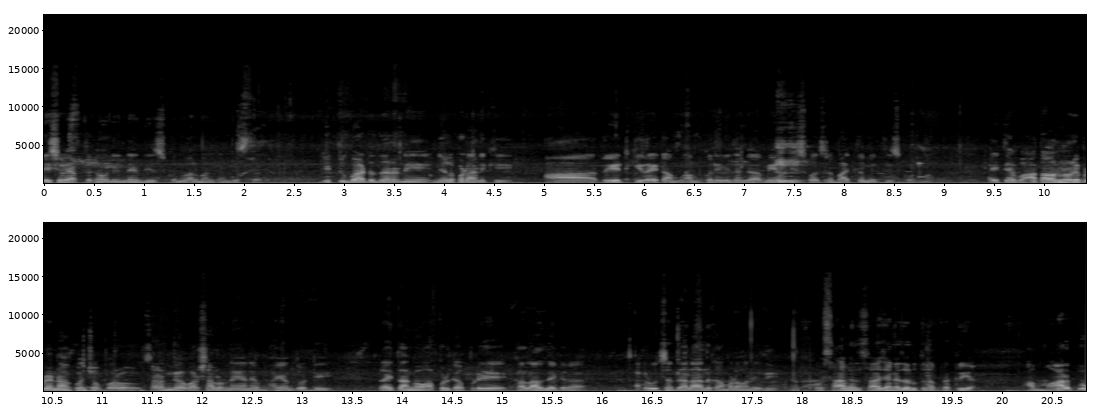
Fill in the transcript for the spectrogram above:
దేశవ్యాప్తంగా ఒక నిర్ణయం తీసుకొని వాళ్ళు మనకు అందిస్తారు. గిట్టుబాటు ధరని నిలపడానికి ఆ రేట్కి రైట్ అమ్ము అమ్ముకునే విధంగా మేము తీసుకోవాల్సిన బాధ్యత మేము తీసుకుంటున్నాం. అయితే వాతావరణంలో ఎప్పుడైనా కొంచెం సడన్గా వర్షాలు ఉన్నాయనే భయంతో రైతాంగం అప్పటికప్పుడే కళ్ళాల దగ్గర అక్కడ వచ్చిన దళాలకు అమ్మడం అనేది ఒక సహజంగా జరుగుతున్న ప్రక్రియ. ఆ మార్పు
